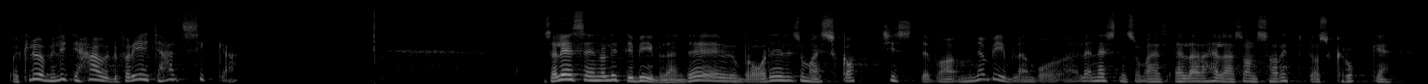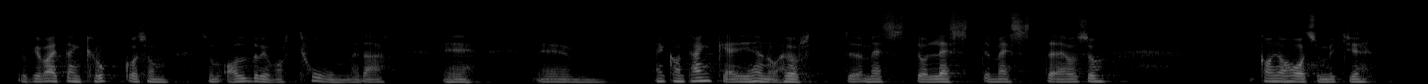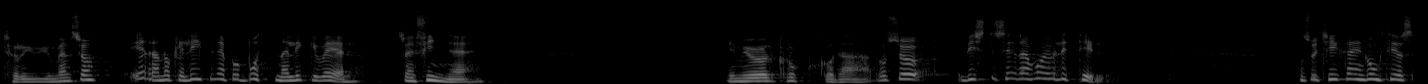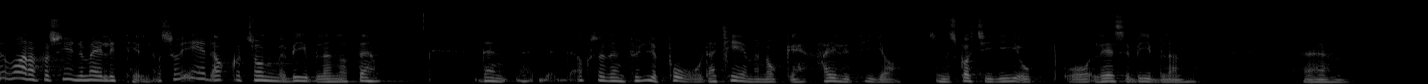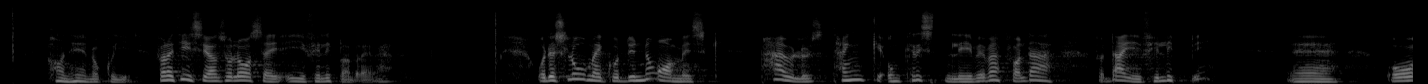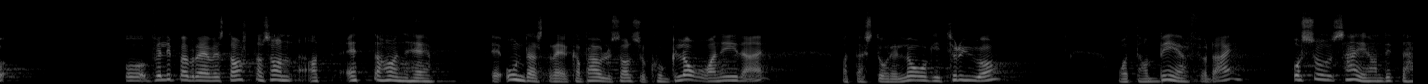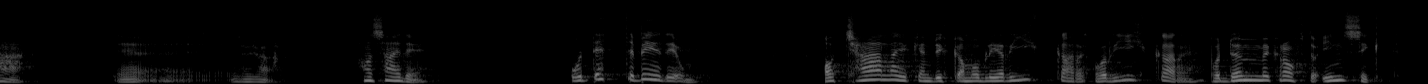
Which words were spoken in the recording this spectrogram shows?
Og Jeg klør meg litt i hodet, for jeg er ikke helt sikker. Så leser jeg nå litt i Bibelen. Det er jo bra. Det er liksom ei skattkiste på Bibelen vår. Eller nesten som en, eller heller sånn Sareptas krukke. Dere vet den krukka som, som aldri var tom der. Eh, eh, en kan tenke igjen har hørt mest og lest det meste, og så kan jeg ha så mye tru. Men så er det noe lite nede på bunnen likevel, som en finner i mjølkrukka der. Og så viste det seg det var jo litt til. Og Så kikka jeg en gang til, og så var det forsynet meg litt til. Og så er det akkurat sånn med Bibelen at det, den, også den fyller på. Det kommer noe hele tida. Så vi skal ikke gi opp å lese Bibelen. Um, han har noe å gi. For en tid siden så leste jeg i Filippabrevet. Og det slo meg hvor dynamisk Paulus tenker om kristenlivet, i hvert fall der for de i Filippi. Eh, og, og Filippabrevet starter sånn at etter han har understreker Paulus altså hvor glad han er i dem, at de står i lag i trua, og at han ber for dem. Og så sier han dette her. Eh, han sier det. Og dette ber de om, at kjærleiken dykkar må bli rikere og rikere på dømmekraft og innsikt,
